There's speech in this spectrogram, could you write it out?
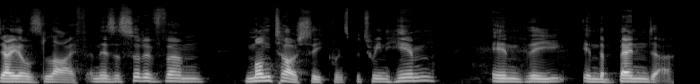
Dale's life, and there's a sort of um, montage sequence between him in the in the bender.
